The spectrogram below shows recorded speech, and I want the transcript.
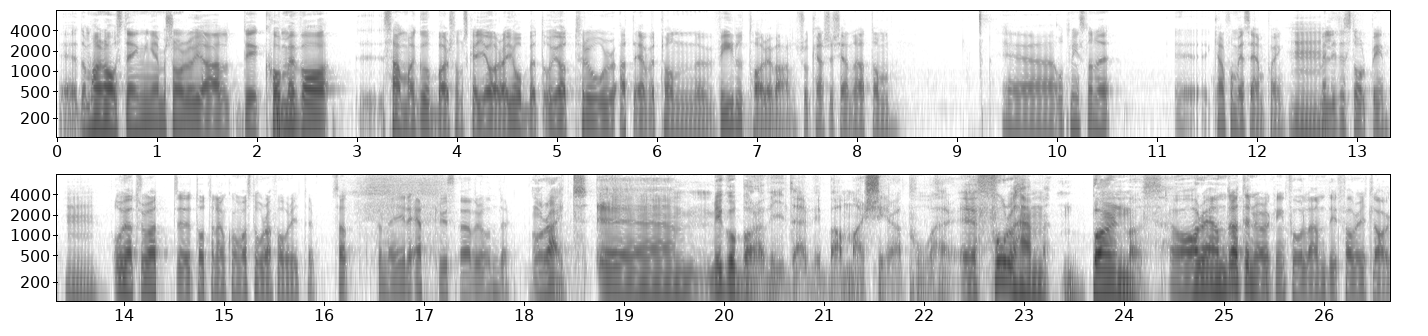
Eh, de har en avstängning, Emerson Royal. Det kommer vara eh, samma gubbar som ska göra jobbet och jag tror att Everton vill ta revansch och kanske känner att de eh, åtminstone kan få med sig en poäng Mm. med lite stolpe in. Mm. Och jag tror att eh, Tottenham kommer vara stora favoriter. Så att för mig är det ett kryss över och under. All right. Ehm, vi går bara vidare. Vi bara marscherar på här. Uh, Fulham, Bournemouth. Ja, har du ändrat det nu kring Fulham, ditt favoritlag?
